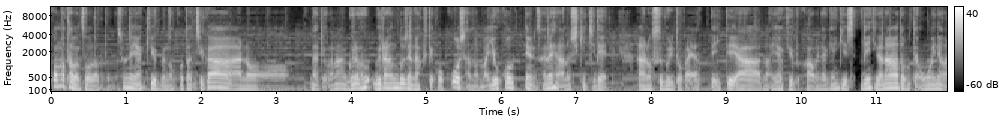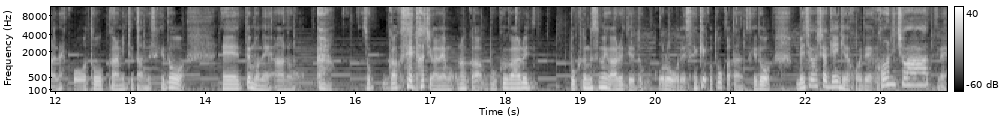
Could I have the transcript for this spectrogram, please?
校も多分そうだったんでしょうね。野球部の子たちが、あの、なんていうかな、グラグランドじゃなくて、こう、校舎の、まあ、横っていうんですかね、あの、敷地で、あの、素振りとかやっていて、ああ、野球部か、みたいな、元気、元気だなと思って思いながらね、こう、遠くから見てたんですけど、えー、でもね、あの、学生たちがね、もうなんか僕が歩いて、僕と娘が歩いてるところをですね、結構遠かったんですけど、めちゃくちゃ元気な声で、こんにちはーってね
